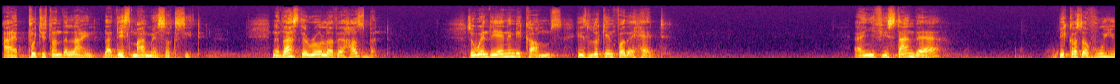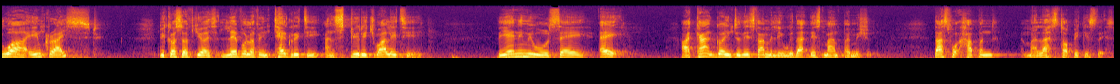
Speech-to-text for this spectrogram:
I put it on the line that this man may succeed. Now, that's the role of a husband. So when the enemy comes, he's looking for the head. And if you stand there because of who you are in Christ, because of your level of integrity and spirituality, the enemy will say, Hey, I can't go into this family without this man's permission. That's what happened. My last topic is this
